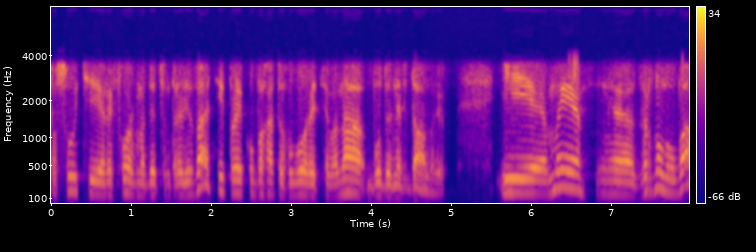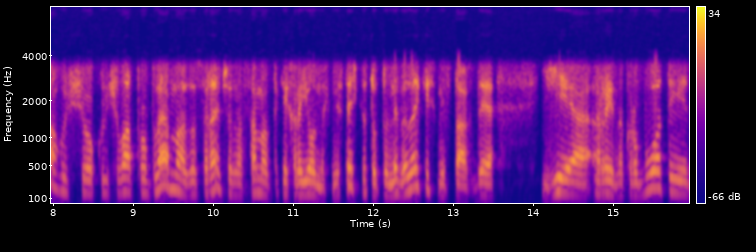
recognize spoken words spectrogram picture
по суті реформа децентралізації, про яку багато говориться, вона буде невдалою. І ми е, звернули увагу, що ключова проблема зосереджена саме в таких районних містечках, тобто невеликих містах, де є ринок роботи,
